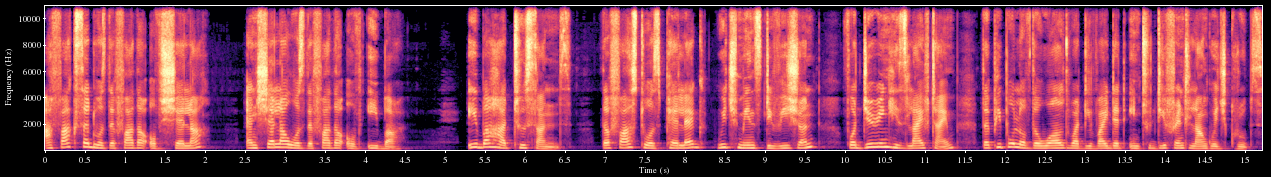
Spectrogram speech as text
Arphaxad was the father of Shelah, and Shelah was the father of Eber. Eber had two sons. The first was Peleg, which means division, for during his lifetime, the people of the world were divided into different language groups.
